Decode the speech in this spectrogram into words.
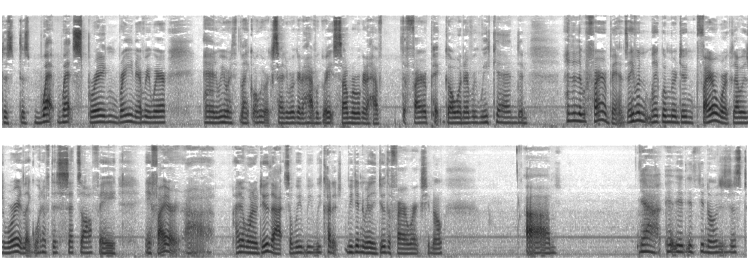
this this wet, wet spring, rain everywhere, and we were like, oh, we were excited. We are going to have a great summer. We're to have the fire pit going every weekend, and and then there were fire bans. Even like when we were doing fireworks, I was worried, like, what if this sets off a a fire? Uh, I didn't want to do that, so we, we we cut it. We didn't really do the fireworks, you know. Um. Yeah, it, it, it you know it's just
